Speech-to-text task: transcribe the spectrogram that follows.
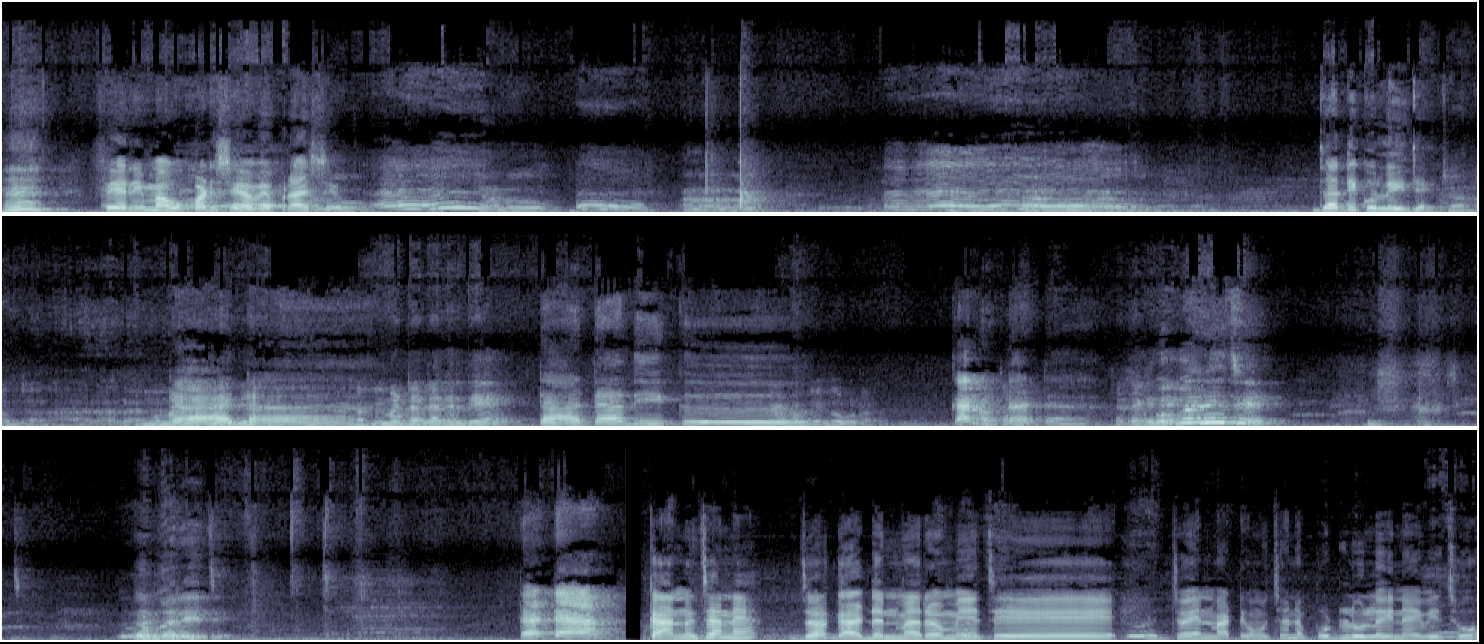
હં, ફેરીમાં ઉપડશે હવે પ્રાશિવ. જાદીકો લઈ જાય. ટાટા. ટાટા કરી દે. ટાટા દીક. કાનો ટાટા. ઊભો રહેજે. ઊભો રહેજે. ટાટા. કાનું છે ને? જો ગાર્ડનમાં રમે છે જો એના માટે હું છે ને પુડલું લઈને આવી છું.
